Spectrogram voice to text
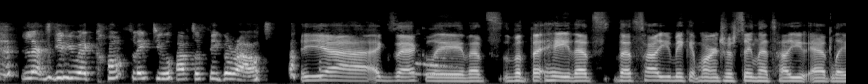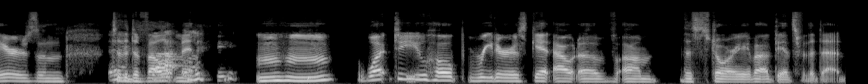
let's give you a conflict you'll have to figure out. yeah, exactly. That's but that hey, that's that's how you make it more interesting. That's how you add layers and to exactly. the development. Mm-hmm. What do you hope readers get out of um the story about Dance for the Dead?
